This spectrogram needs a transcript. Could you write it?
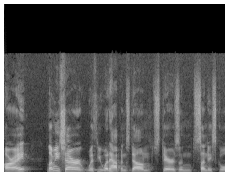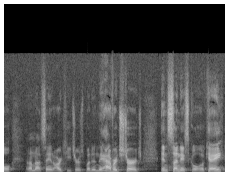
All right? Let me share with you what happens downstairs in Sunday school. And I'm not saying our teachers, but in the average church in Sunday school, okay?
